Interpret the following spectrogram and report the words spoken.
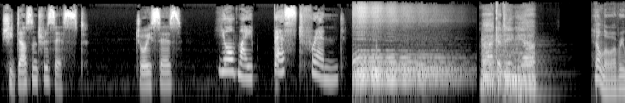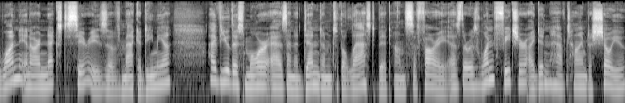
She doesn't resist. Joy says, You're my best friend. Macadamia. Hello, everyone. In our next series of Macadamia, I view this more as an addendum to the last bit on Safari, as there was one feature I didn't have time to show you,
